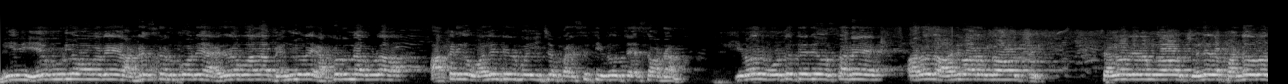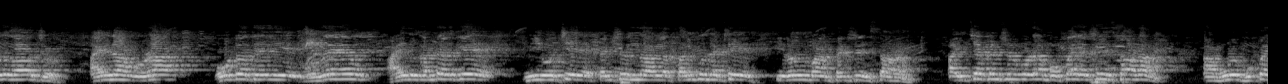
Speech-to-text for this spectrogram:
మీరు ఏ ఊర్లో ఉన్నది అడ్రస్ కనుక్కొని హైదరాబాద్ బెంగళూరు ఎక్కడున్నా కూడా అక్కడికి వాలంటీర్ పోయి ఇచ్చే పరిస్థితి ఈరోజు చేస్తూ ఉన్నాం. ఈరోజు ఒకటో తేదీ వస్తానే ఆ రోజు ఆదివారం కావచ్చు సెలవు దినం కావచ్చు లేదా పండుగ రోజు కావచ్చు. అయినా కూడా ఒకటో తేదీ ఉదయం ఐదు గంటలకే మీ వచ్చే పెన్షన్దారుల తలుపు తట్టి ఈరోజు మనం పెన్షన్ ఇస్తా ఉన్నాం. ఆ ఇచ్చే పెన్షన్ కూడా ముప్పై లక్షలు ఇస్తా ఉన్నాం. ఆ మూడు ముప్పై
